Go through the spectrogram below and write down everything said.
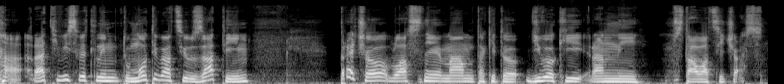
A rád ti vysvetlím tú motiváciu za tým, prečo vlastne mám takýto divoký ranný stávací čas.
